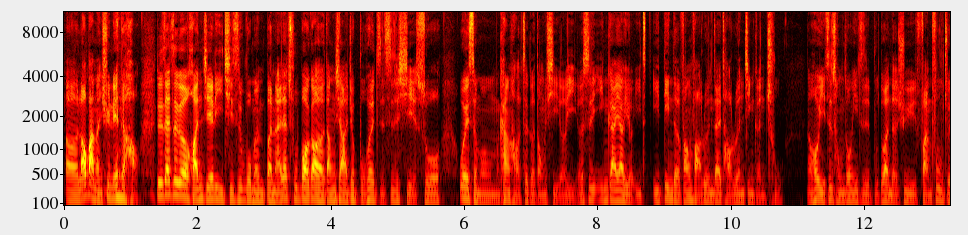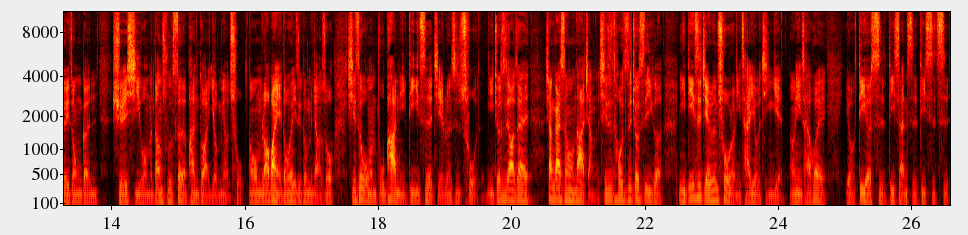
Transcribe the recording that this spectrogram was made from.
呃老板们训练的好，就是在这个环节里，其实我们本来在出报告的当下就不会只是写说为什么我们看好这个东西而已，而是应该要有一一定的方法。论在讨论进跟出，然后也是从中一直不断的去反复追踪跟学习，我们当初设的判断有没有错。然后我们老板也都会一直跟我们讲说，其实我们不怕你第一次的结论是错的，你就是要在像盖深红大讲的，其实投资就是一个你第一次结论错了，你才有经验，然后你才会有第二次、第三次、第四次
